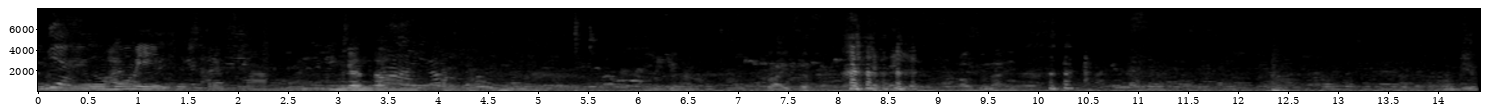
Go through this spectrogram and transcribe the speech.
Meu momento pra filmar. Ganda. Prices. Thank you.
